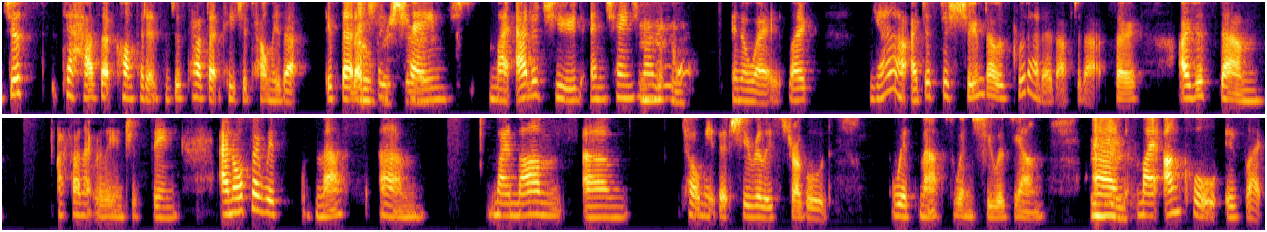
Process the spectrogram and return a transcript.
just to have that confidence and just have that teacher tell me that if that oh, actually oh, sure. changed my attitude and changed my mm-hmm. in a way like yeah i just assumed i was good at it after that so i just um i find that really interesting. And also with maths um my mum um told me that she really struggled with maths when she was young. Mm-hmm. and my uncle is like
